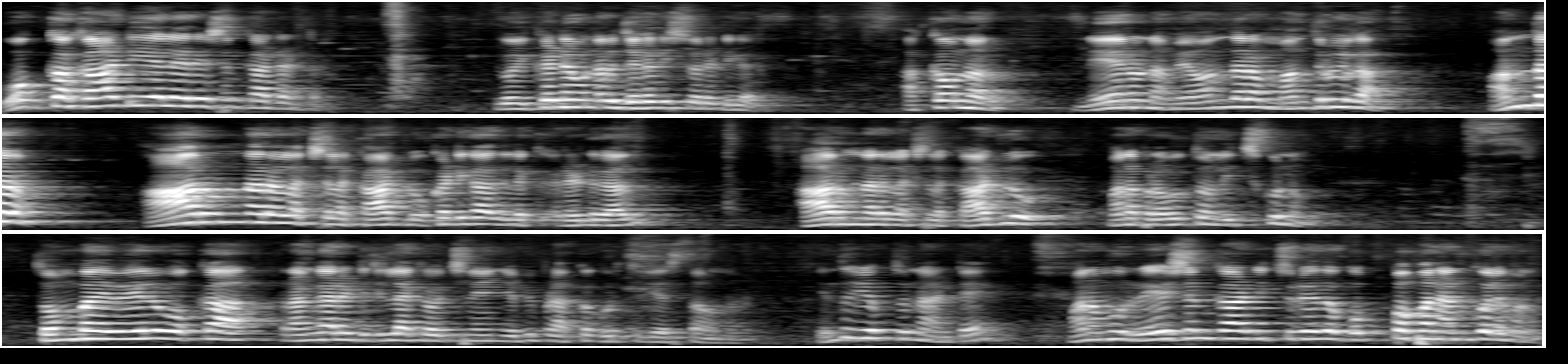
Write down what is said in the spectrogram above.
ఒక్క కార్డు ఇయ్యలే రేషన్ కార్డు అంటారు. ఇగో ఇక్కడనే ఉన్నారు జగదీశ్వర్ రెడ్డి గారు. అక్క ఉన్నారు. నేనున్నా మేమందరం మంత్రులుగా అందరం ఆరున్నర లక్షల కార్డులు ఒకటి కాదు రెండు కాదు ఆరున్నర లక్షల కార్డులు మన ప్రభుత్వంలో ఇచ్చుకున్నాం. తొంభై వేలు ఒక్క రంగారెడ్డి జిల్లాకి వచ్చినాయని చెప్పి ఇప్పుడు అక్క గుర్తు చేస్తూ ఉన్నారు ఎందుకు చెప్తున్నా అంటే మనము రేషన్ కార్డు ఇచ్చుడేదో గొప్ప పని అనుకోలే మనం.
